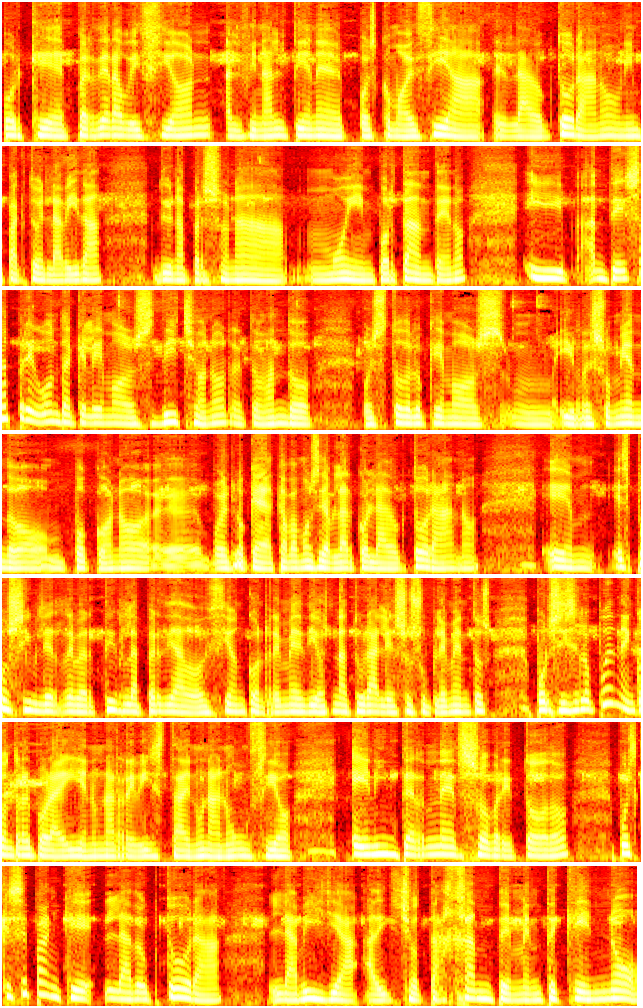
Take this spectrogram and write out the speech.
porque perder audición al final tiene, pues como decía la doctora, ¿no? un impacto en la vida de una persona muy importante. ¿no? Y ante esa pregunta que le hemos dicho, ¿no? retomando pues todo lo que hemos mm, y resumiendo un poco ¿no? Eh, pues lo que acabamos de hablar con la doctora, ¿no? Em, ¿es posible revertir la pérdida de audición con remedios naturales o suplementos? Por si se lo pueden encontrar por ahí en una revista, en un anuncio, en internet sobre todo, pues que sepan que la doctora doctora Lavilla ha dicho tajantemente que no,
